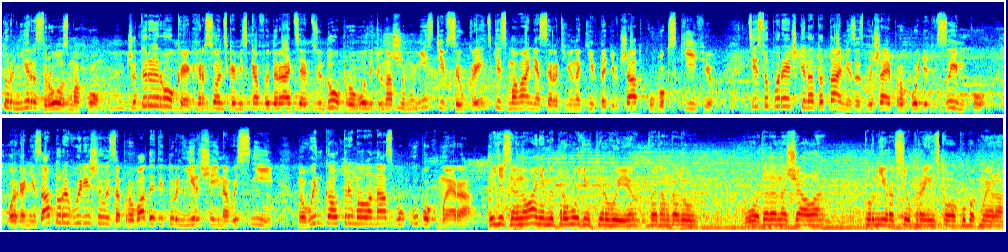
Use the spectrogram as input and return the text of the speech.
турнір з розмахом. Чотири роки, як Херсонська міська федерація дзюдо проводить у нашому місті всеукраїнські змагання серед юнаків та дівчат Кубок Скіфів. Ці суперечки на татамі зазвичай проходять взимку. Організатори вирішили запровадити турнір ще й навесні. Новинка отримала назву Кубок мера. Эти соревнования мы проводим впервые в этом году. Вот, это начало турнира всеукраинского Кубок мэра.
